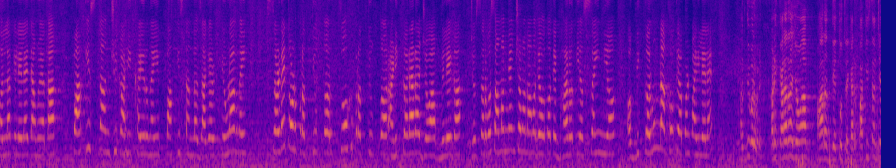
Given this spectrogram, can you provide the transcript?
हल्ला केलेला आहे. त्यामुळे आता पाकिस्तानची काही खैर नाही. पाकिस्तानला जागेवर ठेवणार नाही. सडेतोड प्रत्युत्तर चोख प्रत्युत्तर आणि करारा जवाब मिलेगा. जे सर्वसामान्यांच्या मनामध्ये होतं ते भारतीय सैन्य अगदी करून दाखवते आपण पाहिलेलं आहे. अगदी बरोबर आहे. आणि करारा जेव्हा भारत देतोच आहे कारण पाकिस्तानचे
